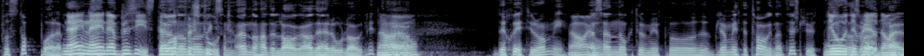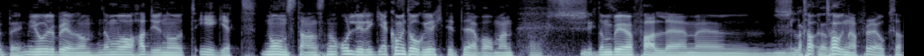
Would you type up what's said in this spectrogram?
få stopp på det. på Nej, nej, nej precis. Det Även var för de stort. Liksom, ändå hade lag, ja det här är olagligt. Ja, ja. Det sket ju de i. Ja, men jo. sen åkte de ju på, blev de inte tagna till slut? Jo De det blev de. Jo det blev de. De var, hade ju något eget, någonstans, någon oljerigg. Jag kommer inte ihåg hur riktigt det var men Oh, shit. de blev i alla fall med, ta, tagna för det också.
